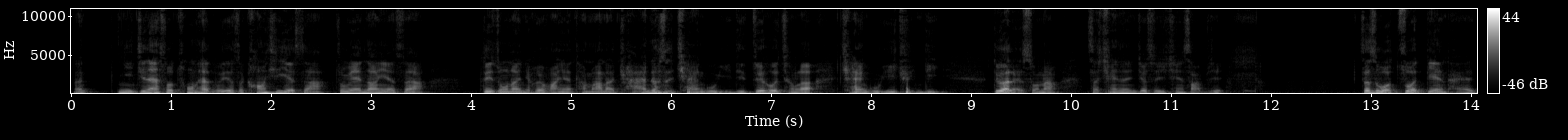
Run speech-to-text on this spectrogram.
那你既然说宋太祖也是，康熙也是啊，朱元璋也是啊，最终呢，你会发现他妈的全都是千古一帝，最后成了千古一群帝。对我来说呢，这群人就是一群傻逼。这是我做电台，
